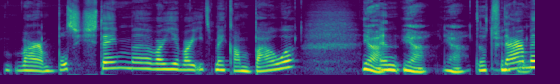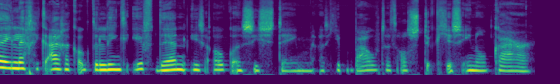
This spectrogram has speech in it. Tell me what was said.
waar een botsysteem uh, waar, je, waar je iets mee kan bouwen. Ja, en ja, ja dat vind daarmee ik leg ik eigenlijk ook de link if then is ook een systeem. Je bouwt het als stukjes in elkaar.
